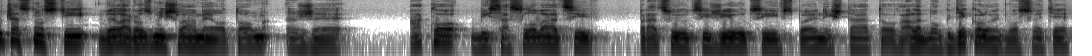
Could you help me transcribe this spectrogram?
súčasnosti veľa rozmýšľame o tom, že ako by sa Slováci pracujúci, žijúci v Spojených štátoch alebo kdekoľvek vo svete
